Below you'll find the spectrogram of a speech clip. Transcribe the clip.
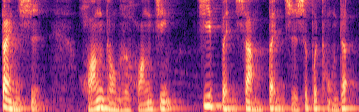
但是，黄铜和黄金基本上本质是不同的，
